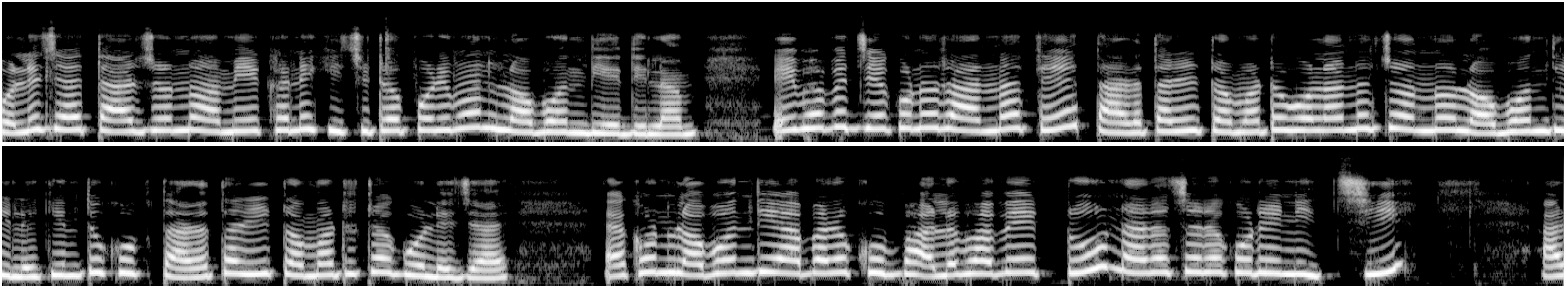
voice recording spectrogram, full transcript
গলে যায়, তার জন্য আমি এখানে কিছুটা পরিমাণ লবণ দিয়ে দিলাম। এইভাবে যে কোনো রান্নাতে তাড়াতাড়ি টমেটো গলানোর জন্য লবণ দিলে কিন্তু খুব তাড়াতাড়ি টমেটোটা গলে যায়। এখন লবণ দিয়ে আবারও খুব ভালোভাবে একটু নাড়াচাড়া করে নিচ্ছি। আর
